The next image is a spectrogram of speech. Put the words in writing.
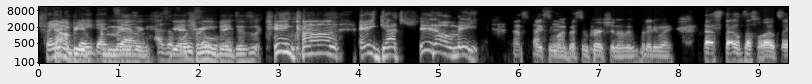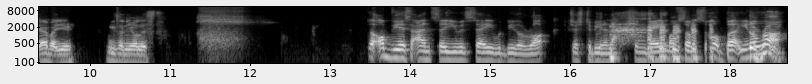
training day Denzel amazing. as a yeah, voiceover? training day. Denzel, King Kong ain't got shit on me. That's That's basically it. my best impression of him. But anyway, that's that, that's what I would say. How about you? Who's on your list? The obvious answer you would say would be The Rock, just to be in an action game of some sort. But you know The what? Rock.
